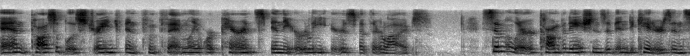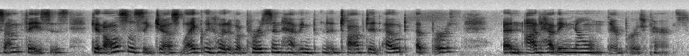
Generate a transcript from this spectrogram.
and possible estrangement from family or parents in the early years of their lives. Similar combinations of indicators in some faces can also suggest likelihood of a person having been adopted out at birth and not having known their birth parents.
